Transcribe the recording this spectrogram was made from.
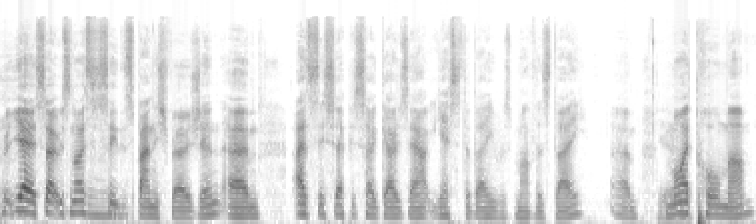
but yeah, so it was nice to see the Spanish version. Um, as this episode goes out, yesterday was Mother's Day. Um, Yeah. My poor mum,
